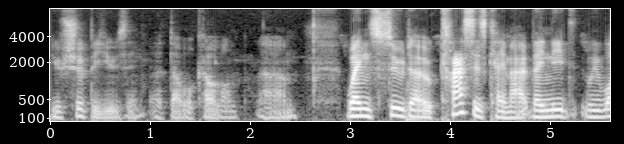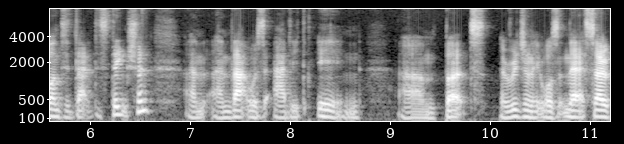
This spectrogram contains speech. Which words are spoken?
you should be using a double colon. Um, when pseudo classes came out, they need we wanted that distinction, and and that was added in. Um, but originally it wasn't there. So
